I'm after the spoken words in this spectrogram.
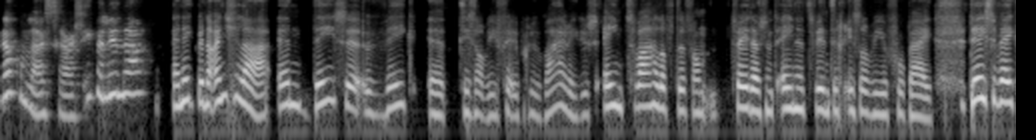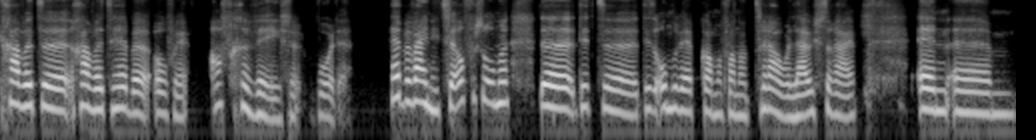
Welkom luisteraars, ik ben Linda. En ik ben Angela. En deze week, eh, het is alweer februari, dus 1 twaalfde van 2021 is alweer voorbij. Deze week gaan we het, uh, gaan we het hebben over afgewezen worden. Hebben wij niet zelf verzonnen. De, dit, uh, dit onderwerp kwam van een trouwe luisteraar. En um,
